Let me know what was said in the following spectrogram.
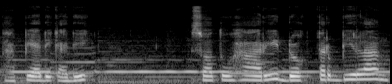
Tapi adik-adik, Suatu hari dokter bilang,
